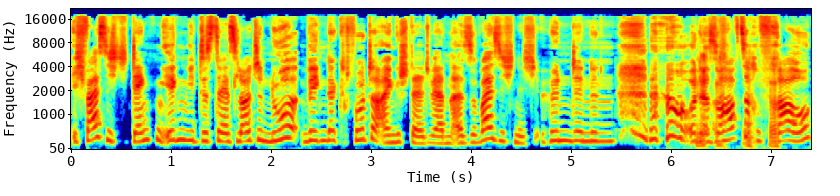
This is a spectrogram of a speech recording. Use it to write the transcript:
ich weiß nicht, die denken irgendwie, dass da jetzt Leute nur wegen der Quote eingestellt werden. Also weiß ich nicht, Hündinnen oder ja. so, Hauptsache Frau.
